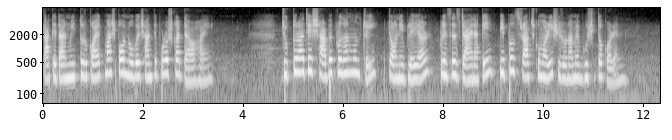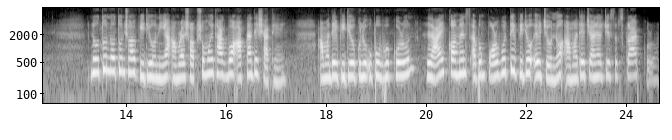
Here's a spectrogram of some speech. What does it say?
তাকে তার মৃত্যুর কয়েক মাস পর নোবেল শান্তি পুরস্কার দেওয়া হয়। যুক্তরাজ্যের সাবেক প্রধানমন্ত্রী টনি ব্লেয়ার, প্রিন্সেস ডায়নাকে পিপলস রাজকুমারী শিরোনামে ভূষিত করেন। নতুন নতুন সব ভিডিও নিয়ে আমরা সবসময় থাকব আপনাদের সাথে। আমাদের ভিডিওগুলো উপভোগ করুন লাইক কমেন্টস এবং পরবর্তী ভিডিও এর জন্য আমাদের চ্যানেলটি সাবস্ক্রাইব করুন।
